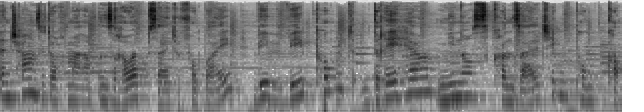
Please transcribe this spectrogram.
dann schauen Sie doch mal auf unserer Webseite vorbei www.dreher-consulting.com.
